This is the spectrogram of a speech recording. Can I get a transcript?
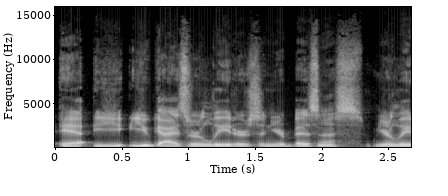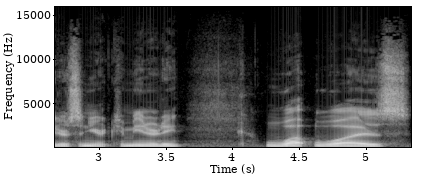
It, you, you guys are leaders in your business, you're leaders in your community. What was,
